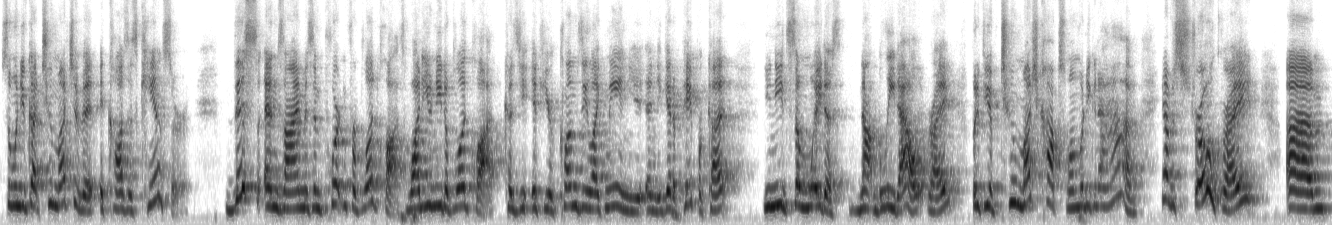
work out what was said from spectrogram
So when you've got too much of it it causes cancer. This enzyme is important for blood clots. Why do you need a blood clot? Because you, if you're clumsy like me and you and you get a paper cut you need some way to not bleed out right? But if you have too much cox1 what are you going to have? You have a stroke right? Um,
